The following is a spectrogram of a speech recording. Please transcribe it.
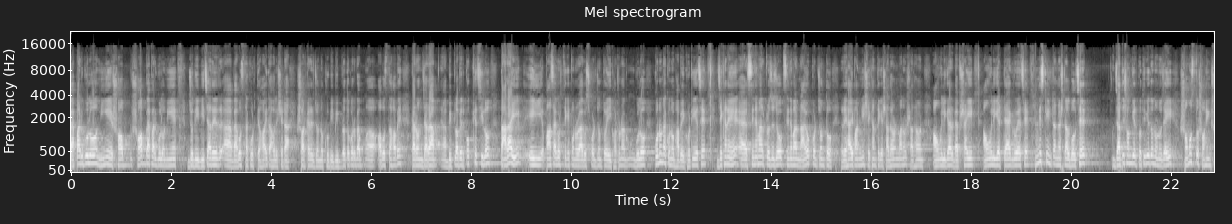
ব্যাপারগুলো নিয়ে সব সব ব্যাপারগুলো নিয়ে যদি বিচারের ব্যবস্থা করতে হয়, তাহলে সেটা সরকারের জন্য খুবই বিব্রতকর অবস্থা হবে। কারণ যারা বিপ্লবের পক্ষে ছিল, তারাই এই পাঁচ আগস্ট থেকে পনেরো আগস্ট পর্যন্ত এই ঘটনাগুলো কোনো না কোনোভাবে ঘটিয়েছে। যেখানে সিনেমার প্রযোজক, সিনেমার নায়ক পর্যন্ত রেহাই পাননি। সেখান থেকে সাধারণ মানুষ, সাধারণ আওয়ামী লীগের ব্যবসায়ী, আওয়ামী লীগের ট্যাগ রয়েছে। অ্যামনিস্টি ইন্টারন্যাশনাল বলছে জাতিসংঘের প্রতিবেদন অনুযায়ী সমস্ত সহিংস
